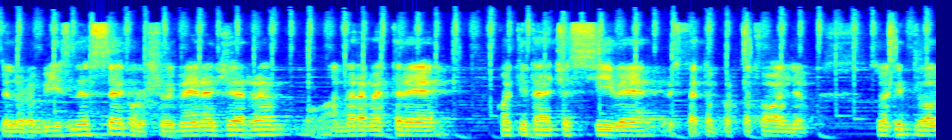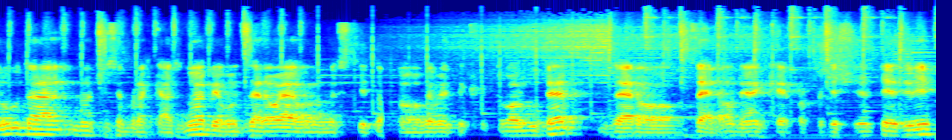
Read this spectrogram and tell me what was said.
del loro business, conoscevo i manager, andare a mettere quantità eccessive rispetto a un portafoglio sulla criptovaluta non ci sembra il caso. Noi abbiamo 0 euro investito ovviamente in criptovalute, 0, 0 neanche proprio 10 centesimi.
